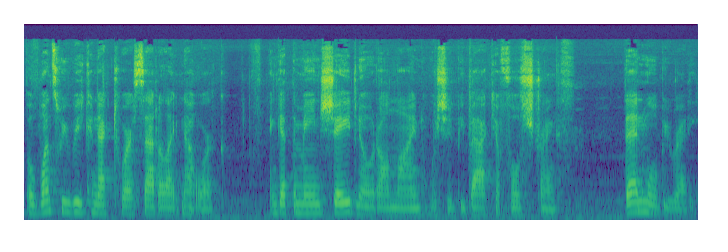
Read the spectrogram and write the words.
But once we reconnect to our satellite network and get the main shade node online, we should be back at full strength. Then we'll be ready.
